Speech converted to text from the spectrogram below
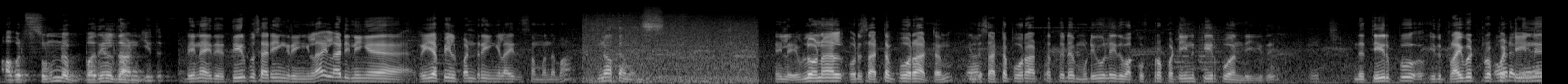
அவர் சொன்ன பதில்தான் இது. அப்படின்னா இது தீர்ப்பு சரிங்கிறீங்களா? இல்லாட்டி நீங்கள் ரீஅப்பீல் பண்ணுறீங்களா இது சம்மந்தமாக நோ கமெண்ட்ஸ் இல்லை இவ்வளோ நாள் ஒரு சட்ட போராட்டம். இந்த சட்ட போராட்டத்தோட முடிவில் இது வக்குஃப் ப்ராப்பர்ட்டின்னு தீர்ப்பு வந்திக்குது. இந்த தீர்ப்பு இது ப்ரைவேட் ப்ராப்பர்ட்டின்னு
